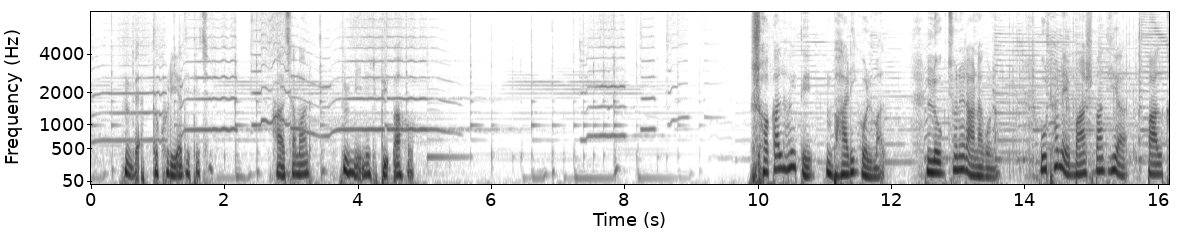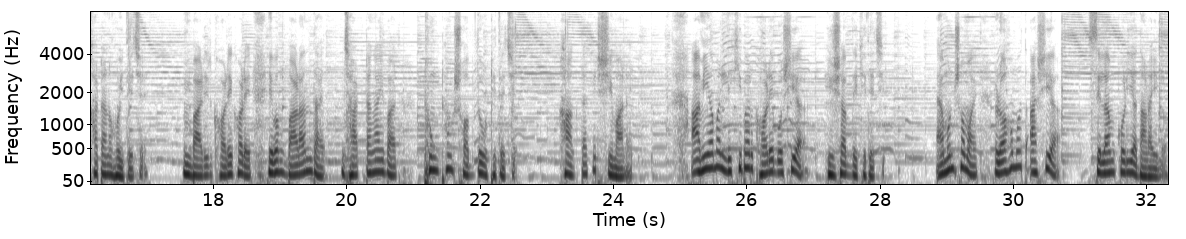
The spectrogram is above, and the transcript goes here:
ব্যক্ত করিয়া দিতেছে। আজ আমার মিনির বিবাহ। সকাল হইতে ভারী গোলমাল, লোকজনের আনাগোনা। উঠানে বাঁশ বাঁধিয়া পাল খাটানো হইতেছে। বাড়ির ঘরে ঘরে এবং বারান্দায় ঝাড় টাঙাইবার ঠুংঠাং শব্দ উঠিতেছে। হাঁক ডাকের সীমা নাই। আমি আমার লিখিবার ঘরে বসিয়া হিসাব দেখিতেছি। এমন সময় রহমত আসিয়া সেলাম করিয়া দাঁড়াইল।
